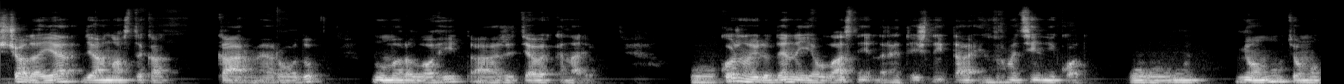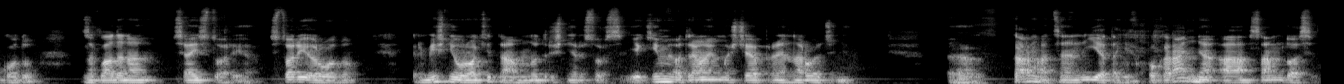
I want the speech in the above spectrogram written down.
Що дає діагностика карми роду, нумерології та життєвих каналів? У кожної людини є власний енергетичний та інформаційний код. У ньому, в цьому коду, закладена вся історія, історія роду, кермічні уроки та внутрішні ресурси, які ми отримаємо ще при народженні. Е, Карма це не є так як покарання, а сам досвід,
